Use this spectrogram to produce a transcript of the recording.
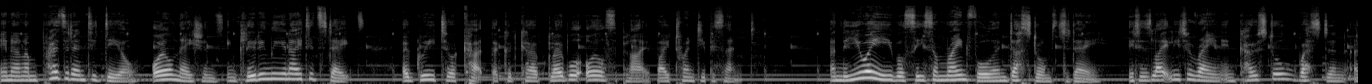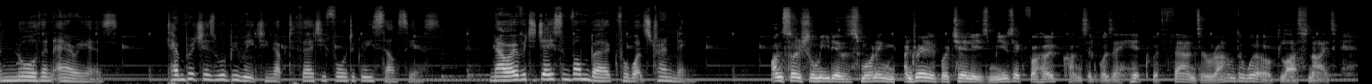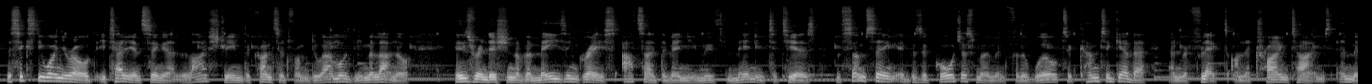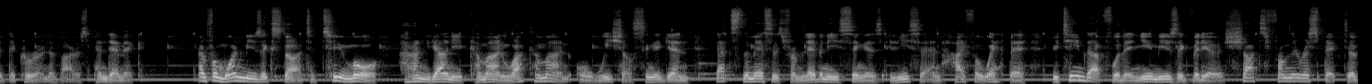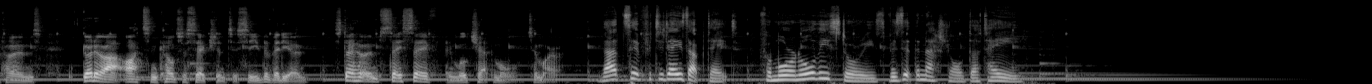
In an unprecedented deal, oil nations, including the United States, agreed to a cut that could curb global oil supply by 20%. And the UAE will see some rainfall and dust storms today. It is likely to rain in coastal, western, and northern areas. Temperatures will be reaching up to 34 degrees Celsius. Now over to Jason von Berg for what's trending. On social media this morning, Andrea Bocelli's Music for Hope concert was a hit with fans around the world last night. The 61 year old Italian singer live streamed the concert from Duomo di Milano his rendition of Amazing Grace outside the venue moved many to tears, with some saying it was a gorgeous moment for the world to come together and reflect on the trying times amid the coronavirus pandemic. And from one music star to two more, Harangani Kaman Wa Kaman, or We Shall Sing Again, that's the message from Lebanese singers Elissa and Haifa Wehbe, who teamed up for their new music video, shots from their respective homes. Go to our arts and culture section to see the video. Stay home, stay safe, and we'll chat more tomorrow. That's it for today's update. For more on all these stories, visit thenational.ae.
